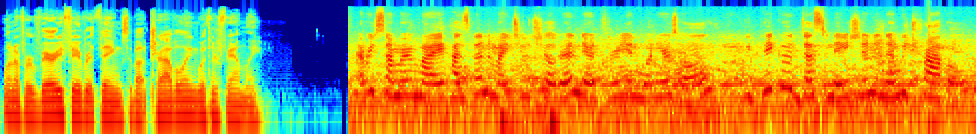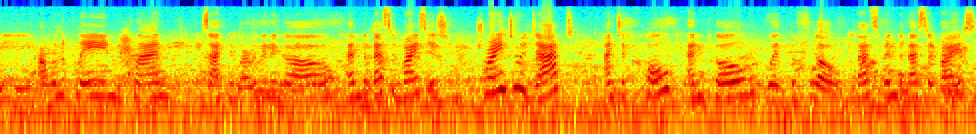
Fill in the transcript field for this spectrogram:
one of her very favorite things about traveling with her family. Every summer, my husband and my two children, they're three and one years old, we pick a destination and then we travel. We hop on the plane, we plan exactly where we're going to go. And the best advice is trying to adapt and to cope and go with the flow. That's been the best advice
